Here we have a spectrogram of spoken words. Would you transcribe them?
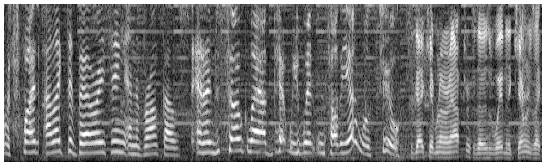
That was fun. I like the barrel racing and the Broncos. And I'm so glad that we went and saw the animals too. Some guy came running after because I was waving the camera. He's like,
